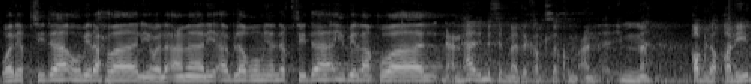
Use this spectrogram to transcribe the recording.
والاقتداء بالأحوال والأعمال أبلغ من الاقتداء بالأقوال. نعم هذه مثل ما ذكرت لكم عن الأئمة قبل قليل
